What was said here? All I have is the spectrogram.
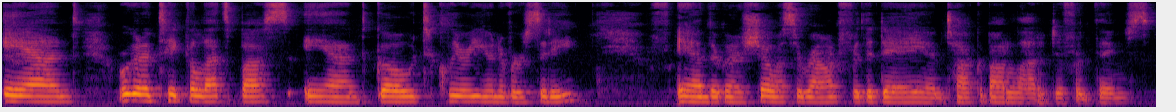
and we're going to take the Let's bus and go to Cleary University. And they're going to show us around for the day and talk about a lot of different things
